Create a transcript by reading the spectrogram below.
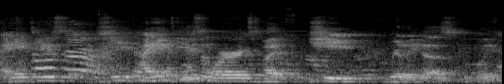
I hate to use she I hate to use the words, but she really does complete. me.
